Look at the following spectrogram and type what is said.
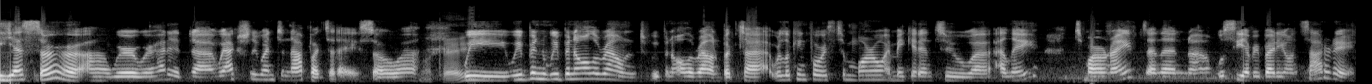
Yes, sir. Uh, we're we're headed. Uh, we actually went to Napa today, so uh, Okay. we we've been we've been all around. We've been all around, but uh, we're looking forward to tomorrow. I make it into uh, LA tomorrow night, and then uh, we'll see everybody on Saturday.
